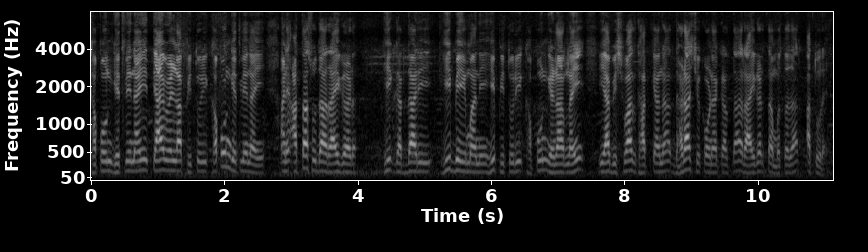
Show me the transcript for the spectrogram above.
खपवून घेतली नाही त्यावेळेला फितुरी खपवून घेतली नाही. आणि आतासुद्धा रायगड ही गद्दारी ही बेईमानी ही फितुरी खपवून घेणार नाही. या विश्वासघातक्यांना धडा शिकवण्याकरता रायगडचा मतदार आतुर आहे.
